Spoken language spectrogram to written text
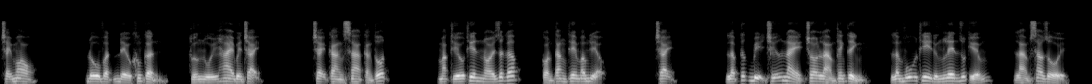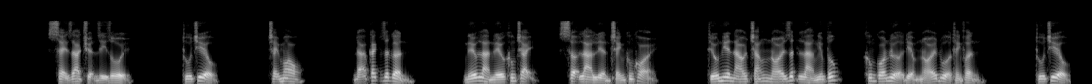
cháy mau. Đồ vật đều không cần, hướng núi hai bên chạy. Chạy càng xa càng tốt. Mặc thiếu thiên nói rất gấp, còn tăng thêm âm điệu. Chạy. Lập tức bị chữ này cho làm thanh tỉnh, lâm vũ thi đứng lên rút kiếm, làm sao rồi? Xảy ra chuyện gì rồi? Thú triều. Cháy mau. Đã cách rất gần. Nếu là nếu không chạy, sợ là liền tránh không khỏi. Thiếu niên áo trắng nói rất là nghiêm túc, không có nửa điểm nói đùa thành phần. Thú triều.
